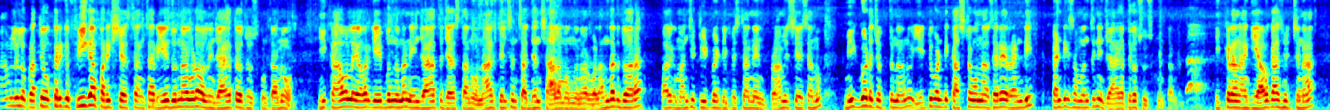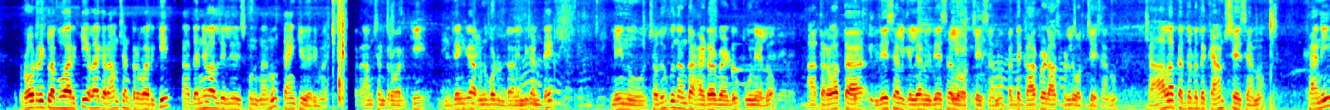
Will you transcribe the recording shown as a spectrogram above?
ఫ్యామిలీలో ప్రతి ఒక్కరికి ఫ్రీగా పరీక్ష చేస్తాను సార్. ఏది ఉన్నా కూడా వాళ్ళని జాగ్రత్తగా చూసుకుంటాను. ఈ కావాలో ఎవరికి ఏ ఇబ్బంది ఉన్నా నేను జాగ్రత్త చేస్తాను. నాకు తెలిసిన సర్జన్ చాలా మంది ఉన్నారు. వాళ్ళందరి ద్వారా వాళ్ళకి మంచి ట్రీట్మెంట్ ఇప్పిస్తాను. నేను ప్రామిస్ చేశాను. మీకు కూడా చెప్తున్నాను. ఎటువంటి కష్టం ఉన్నా సరే రండి. కంటికి సంబంధించి నేను జాగ్రత్తగా చూసుకుంటాను. ఇక్కడ నాకు ఈ అవకాశం ఇచ్చిన రోటరీ క్లబ్ వారికి అలాగే రామ్ సెంటర్ వారికి నా ధన్యవాదాలు తెలియజేసుకుంటున్నాను. Thank you very much Ram centre వారికి నిజంగా రుణపడి ఉంటాను. ఎందుకంటే నేను చదువుకున్నంత హైదరాబాద్ పూణేలో. ఆ తర్వాత విదేశాలకు వెళ్ళాను విదేశాల్లో వర్క్ చేశాను పెద్ద కార్పొరేట్ హాస్పిటల్లో వర్క్ చేశాను. చాలా పెద్ద పెద్ద క్యాంప్స్ చేశాను. కానీ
